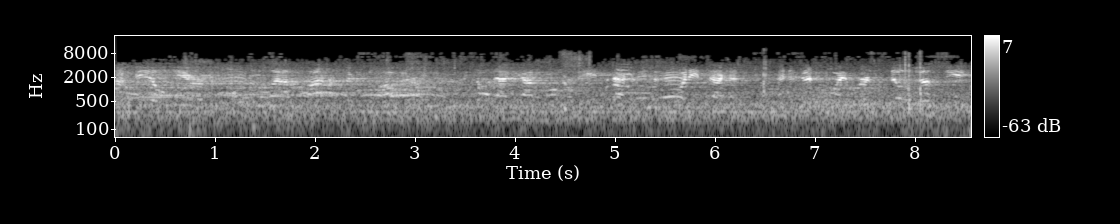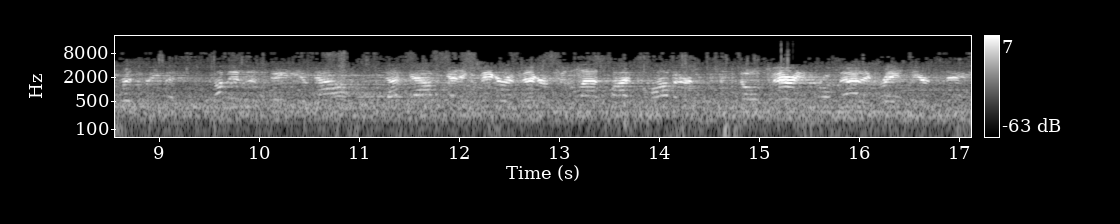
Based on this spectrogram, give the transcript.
revealed here over the last five or six kilometers, we saw that gap go from 8 seconds to 20 seconds, and at this point we're still just seeing Chris Freeman come into the stadium now. That gap getting bigger and bigger through the last five kilometers. So very dramatic race here today.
